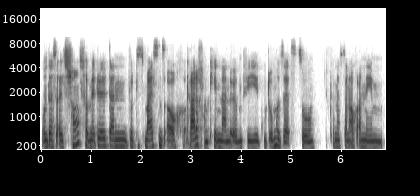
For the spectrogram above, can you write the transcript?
und das als Chance vermittelt, dann wird es meistens auch gerade von Kindern irgendwie gut umgesetzt. So die können das dann auch annehmen.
